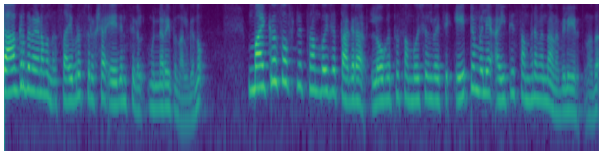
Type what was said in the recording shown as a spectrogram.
ജാഗ്രത വേണമെന്ന് സൈബർ സുരക്ഷാ ഏജൻസികൾ മുന്നറിയിപ്പ് നൽകുന്നു. മൈക്രോസോഫ്റ്റിന് സംഭവിച്ച തകരാർ ലോകത്ത് സംഭവിച്ചതിൽ വെച്ച് ഏറ്റവും വലിയ ഐ ടി സ്തംഭനമെന്നാണ് വിലയിരുത്തുന്നത്.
